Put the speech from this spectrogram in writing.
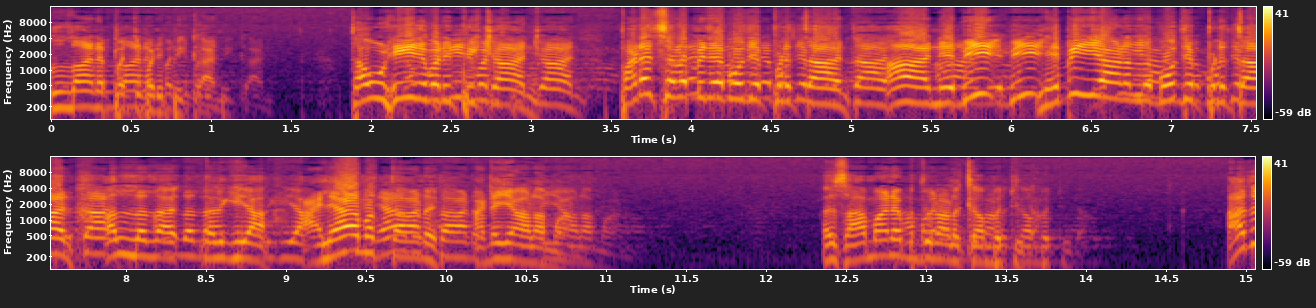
അള്ളാഹിനെ പറ്റി പഠിപ്പിക്കാൻ. തൗഹീദ് പഠിപ്പിക്കാൻ. പടച്ചറബിനെ ബോധ്യപ്പെടുത്താൻ. ആ നബി നബിയാണെന്ന് ബോധ്യപ്പെടുത്താൻ അല്ല നൽകിയ അലാമത്താണ് അടയാളമാണ്. അത് സാമാന്യ ബുദ്ധി നടക്കാൻ പറ്റില്ല. അത്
